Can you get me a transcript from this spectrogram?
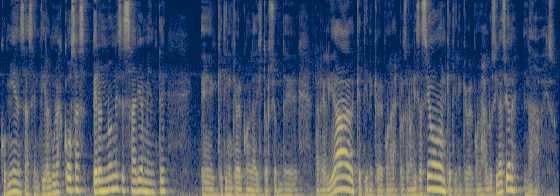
comienza a sentir algunas cosas, pero no necesariamente eh, que tienen que ver con la distorsión de la realidad, que tiene que ver con la despersonalización, que tiene que ver con las alucinaciones, nada de eso.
